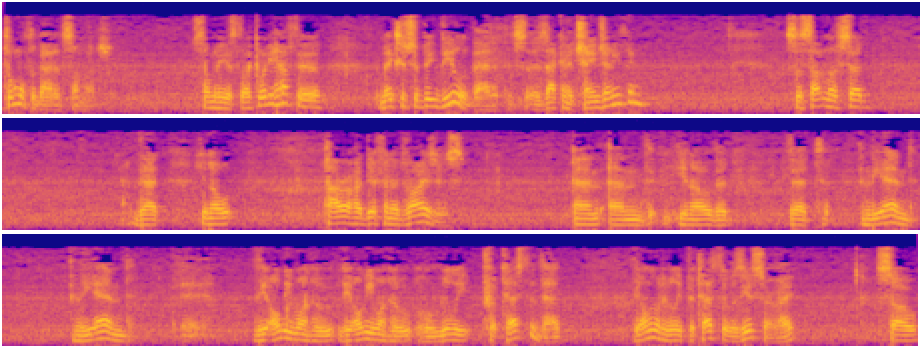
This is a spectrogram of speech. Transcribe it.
tumult about it so much? Somebody is like, what do you have to make such a big deal about it? Is, that going to change anything? So Satmar said that, you know, Paro had different advisors. And, and, you know, that, that in the end, in the end, uh, the only one who, the only one who, who really protested that, the only one who really protested was Yisro, right? So,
